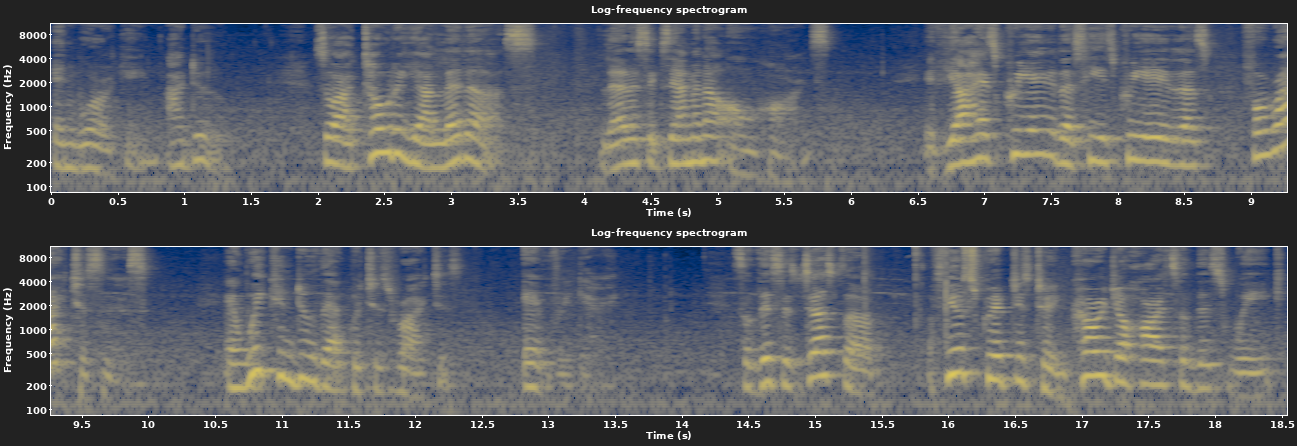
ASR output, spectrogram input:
in working. I do. So I told her, Yah, let us, let us examine our own hearts. If Yah has created us, He has created us for righteousness. And we can do that which is righteous every day. So this is just a, a few scriptures to encourage your hearts of this week.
